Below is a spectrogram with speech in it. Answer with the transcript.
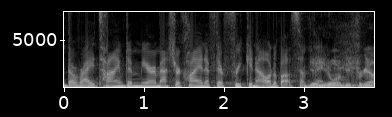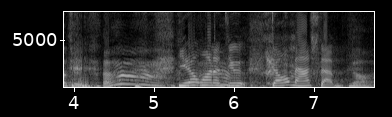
the right time to mirror and match your client if they're freaking out about something. Yeah, you don't want to be freaking out too. Ah, You don't want to do, don't match them. No,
